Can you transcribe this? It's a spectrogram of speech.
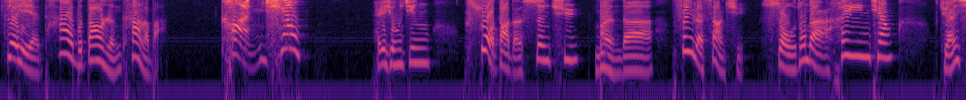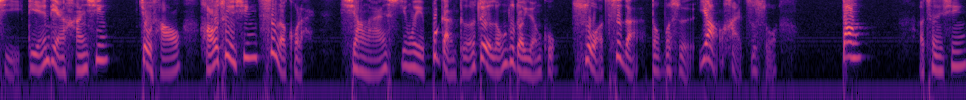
这也太不当人看了吧！砍枪！黑熊精。硕大的身躯猛地飞了上去，手中的黑鹰枪卷起点点寒星，就朝豪寸心刺了过来。想来是因为不敢得罪龙族的缘故，所刺的都不是要害之所。当，而寸心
